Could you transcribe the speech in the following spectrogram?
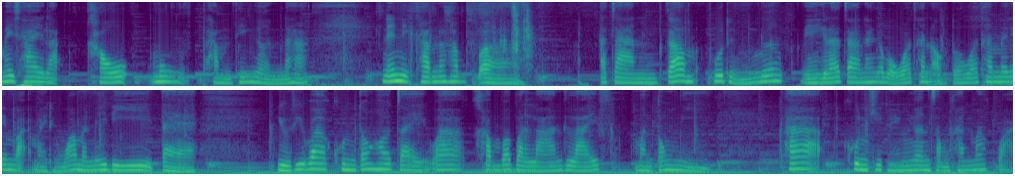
ไม่ใช่ละเขามุ่งทำที่เงินนะคะ เน้นอีกคำนะครับอาจารย์ก็พูดถึงเรื่องอย่างนี้แล้วอาจารย์ท่านก็บอกว่าท่านออกตัวว่าท่านไม่ได้หมายหมายถึงว่ามันไม่ดี แต่อยู่ที่ว่าคุณต้องเข้าใจว่าคำว่า balance life มันต้องมี ถ้าคุณคิดเห็นเงินสำคัญมากกว่า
